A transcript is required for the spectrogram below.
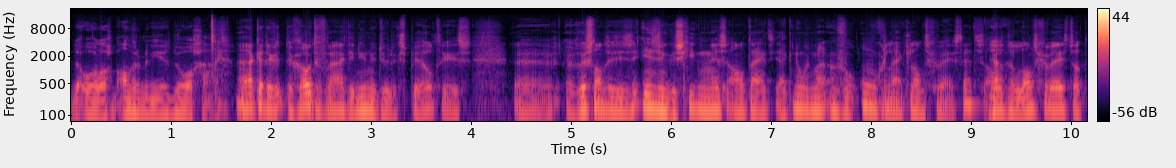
de oorlog op andere manieren doorgaat. Nou, de, de, grote vraag die nu natuurlijk speelt is, uh, Rusland is in zijn geschiedenis altijd, ja, ik noem het maar een verongelijk land geweest. Hè. Het is altijd ja. een land geweest dat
